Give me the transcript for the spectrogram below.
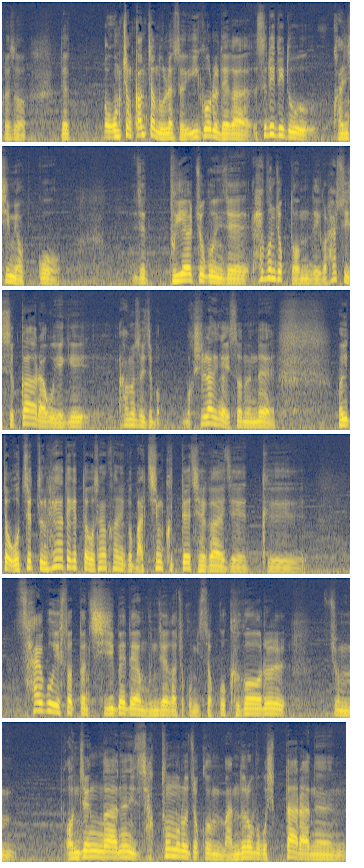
그래서 내가 엄청 깜짝 놀랐어요. 이거를 내가 3D도 관심이 없고 이제 VR 쪽은 이제 해본 적도 없는데 이걸 할 수 있을까라고 얘기하면서 이제 막, 막 실랑이가 있었는데 어, 일단 어쨌든 해야 되겠다고 생각하니까 마침 그때 제가 이제 그 살고 있었던 집에 대한 문제가 조금 있었고 그거를 좀 언젠가는 이제 작품으로 조금 만들어 보고 싶다라는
